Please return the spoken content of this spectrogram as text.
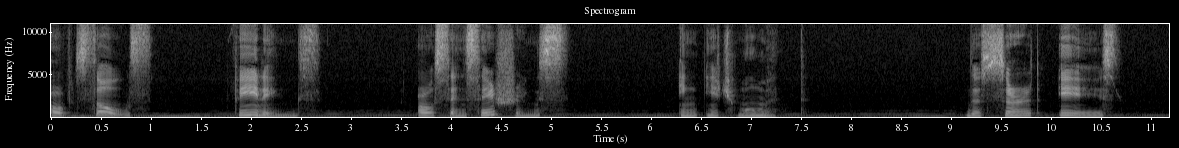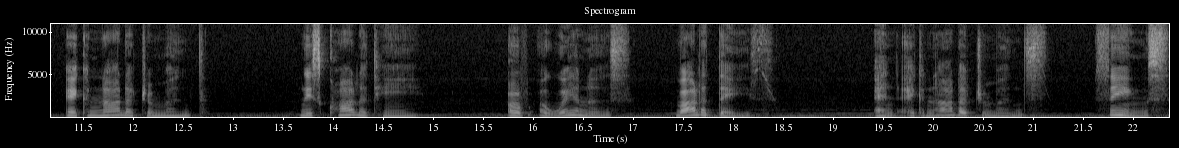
of thoughts, feelings, or sensations in each moment. The third is acknowledgement. This quality of awareness validates and acknowledges things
